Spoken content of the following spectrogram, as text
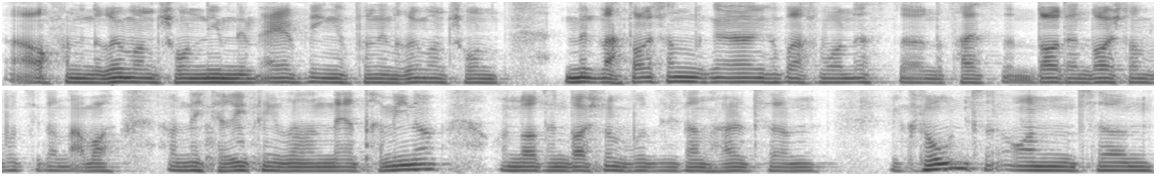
auch von den Römern schon neben dem Elbling von den Römern schon mit nach Deutschland äh, gebracht worden ist. Äh, das heißt, dort in Deutschland wurde sie dann aber halt nicht der Riesling, sondern der Traminer. Und dort in Deutschland wurde sie dann halt ähm, geklont. Und ähm,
